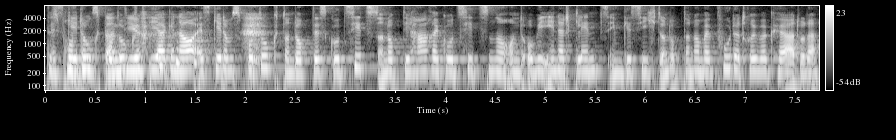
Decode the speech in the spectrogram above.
das es Produkt, geht ums Produkt. Ja, genau, es geht ums Produkt und ob das gut sitzt und ob die Haare gut sitzen und ob ich eh nicht glänzt im Gesicht und ob da nochmal Puder drüber gehört oder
